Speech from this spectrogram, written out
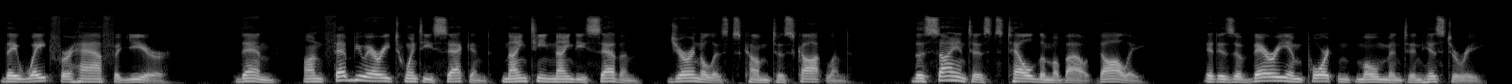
They wait for half a year. Then, on February 22, 1997, journalists come to Scotland. The scientists tell them about Dolly. It is a very important moment in history.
